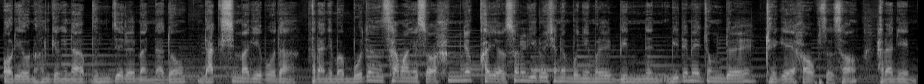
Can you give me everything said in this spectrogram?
어려운 환경이나 문제를 만나도 낙심하기보다 하나님은 모든 상황에서 합력하여 선을 이루시는 분임을 믿는 믿음의 종들 되게 하옵소서. 하나님,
